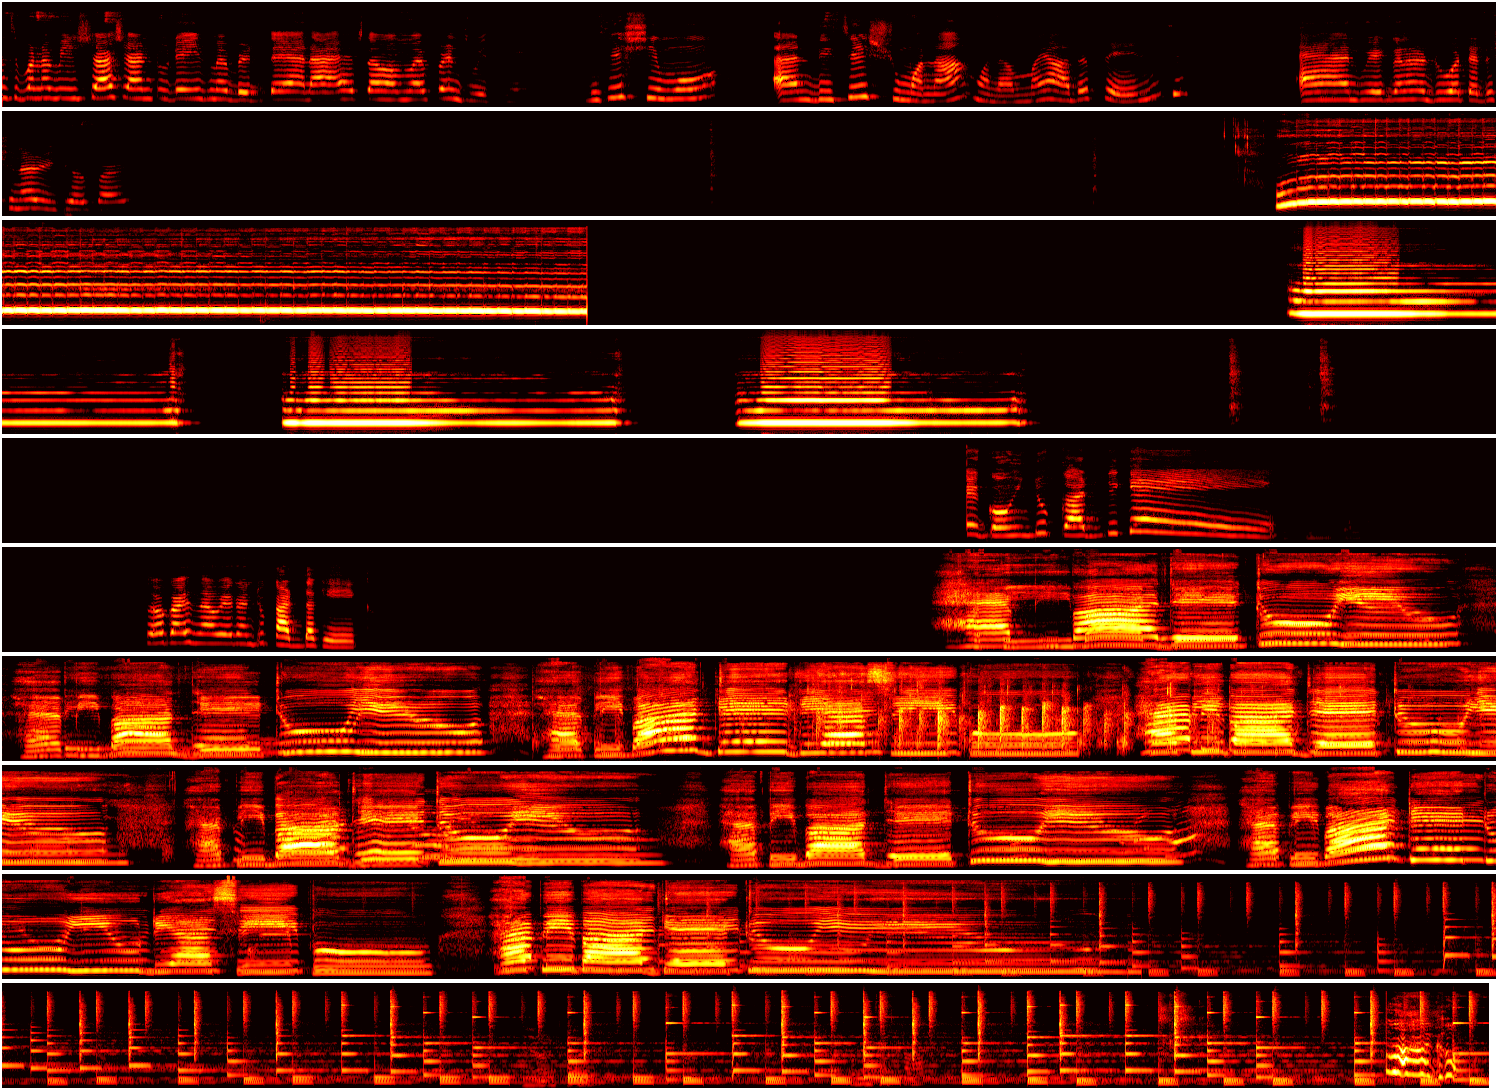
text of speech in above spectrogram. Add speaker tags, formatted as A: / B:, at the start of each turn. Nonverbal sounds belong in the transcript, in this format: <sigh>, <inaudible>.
A: Mansipana Vishash and today is my birthday and I have some of my friends with me. This is Shimu and this is Shumana, one of my other friends. And we're gonna do a traditional ritual first. We're going to cut the cake. So guys, now we're going to cut the cake.
B: Happy birthday to you. Happy birthday to you. Happy birthday, dear Sri Poo. Happy birthday to you. Happy birthday to you. Happy birthday to you. Happy birthday to you, dear Sipu. Happy birthday 那 <laughs> 个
